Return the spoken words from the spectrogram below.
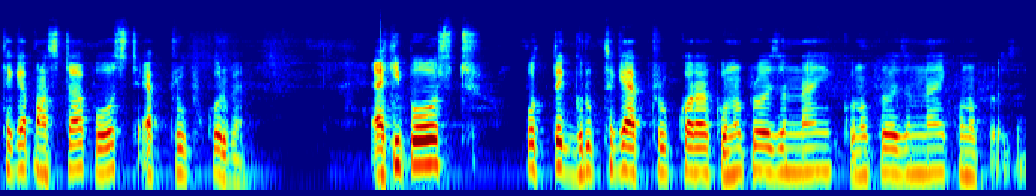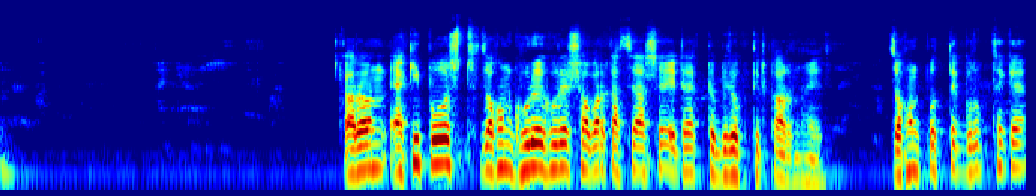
থেকে পাঁচটা পোস্ট অ্যাপ্রুভ করবেন। একই পোস্ট প্রত্যেক গ্রুপ থেকে অ্যাপ্রুভ করার কোনো প্রয়োজন নাই, কোনো প্রয়োজন নাই, কোনো প্রয়োজন নাই। কারণ একই পোস্ট যখন ঘুরে ঘুরে সবার কাছে আসে, এটা একটা বিরক্তির কারণ হয়ে যায়। যখন প্রত্যেক গ্রুপ থেকে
